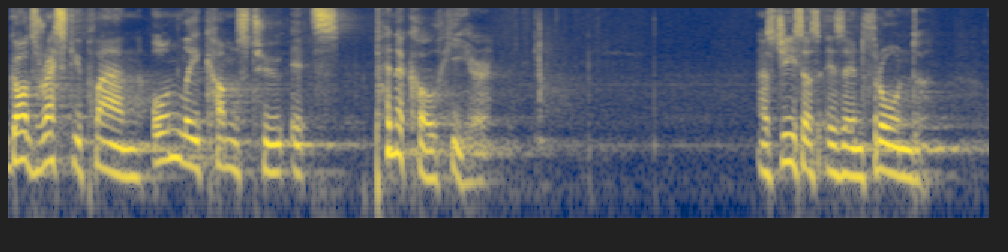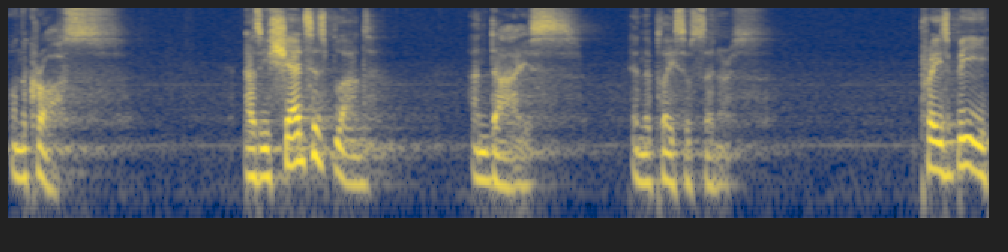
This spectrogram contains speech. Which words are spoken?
God's rescue plan only comes to its pinnacle here as Jesus is enthroned on the cross, as he sheds his blood and dies in the place of sinners. Praise be,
